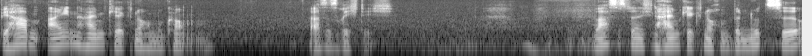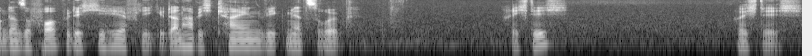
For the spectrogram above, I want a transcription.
Wir haben einen Heimkehrknochen bekommen. Das ist richtig. Was ist, wenn ich den Heimkehrknochen benutze und dann sofort wieder hierher fliege? Dann habe ich keinen Weg mehr zurück. Richtig? Richtig.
